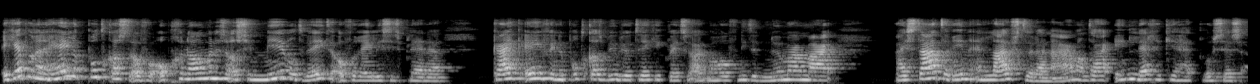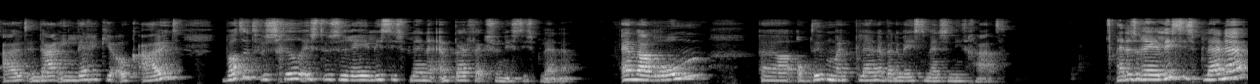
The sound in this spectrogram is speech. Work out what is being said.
Ik heb er een hele podcast over opgenomen. Dus als je meer wilt weten over realistisch plannen, kijk even in de podcastbibliotheek. Ik weet zo uit mijn hoofd niet het nummer, maar hij staat erin en luister daarnaar. Want daarin leg ik je het proces uit. En daarin leg ik je ook uit wat het verschil is tussen realistisch plannen en perfectionistisch plannen. En waarom uh, op dit moment plannen bij de meeste mensen niet gaat. En dus realistisch plannen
